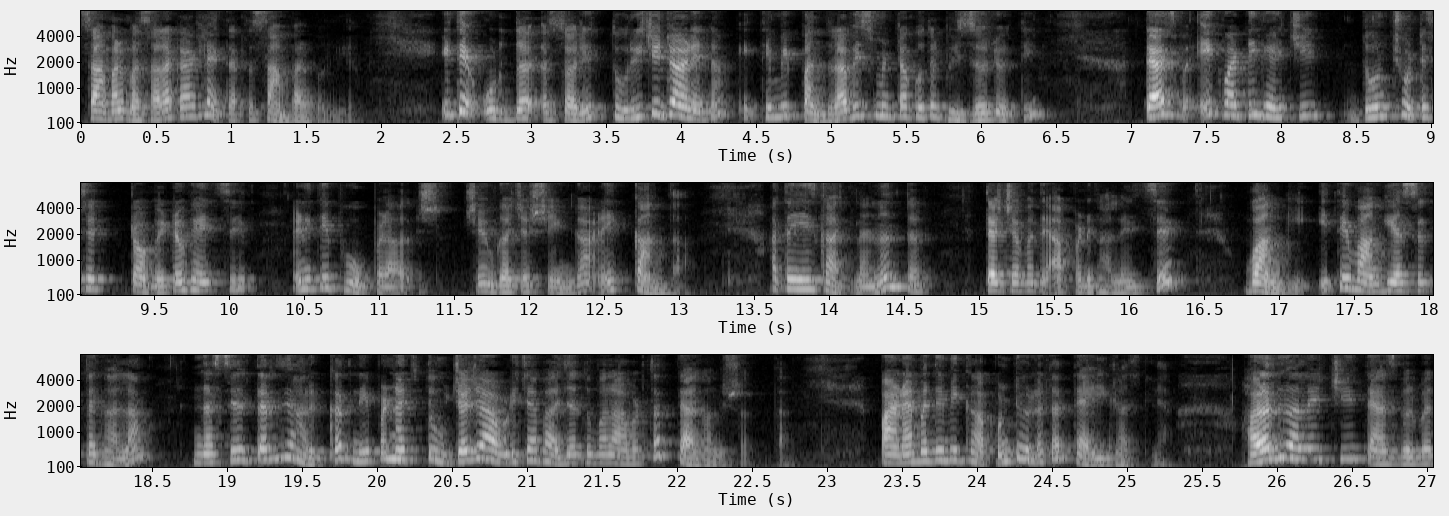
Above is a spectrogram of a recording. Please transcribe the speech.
सांबार मसाला काढला आहे तर आता सांबार बनवूया. इथे उडद सॉरी तुरीची डाळ आहे ना इथे मी पंधरा वीस मिनटं अगोदर भिजवली होती. त्याच एक वाटी घ्यायची दोन छोटेसे टोमॅटो घ्यायचे आणि ते भोपळा शेवगाच्या शेंगा आणि एक कांदा. आता हे घातल्यानंतर त्याच्यामध्ये आपण घालायचे वांगी. इथे वांगी असेल तर घाला नसेल तर ती हरकत नाही पण नाही तुमच्या ज्या आवडीच्या भाज्या तुम्हाला आवडतात त्या घालू शकता. पाण्यामध्ये मी कापून ठेवलं तर त्याही घातल्या. हळद घालायची त्याचबरोबर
